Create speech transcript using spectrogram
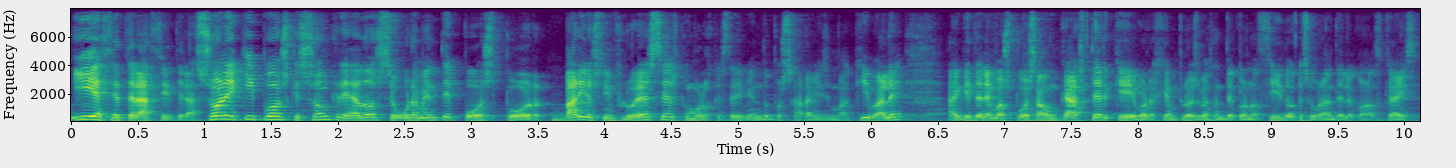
y etcétera, etcétera. Son equipos que son creados seguramente, pues, por varios influencers, como los que estáis viendo, pues, ahora mismo aquí, ¿vale? Aquí tenemos, pues, a un caster que, por ejemplo, es bastante conocido, que seguramente lo conozcáis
